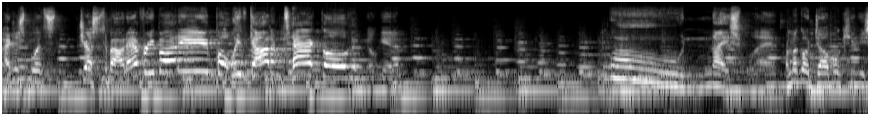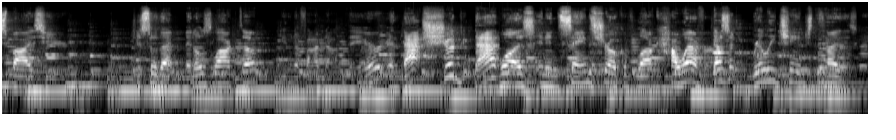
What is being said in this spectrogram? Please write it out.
I just blitzed just about everybody, but we've got him tackled. Go get him. Ooh, nice play. I'm gonna go double QB spies here just so that middle's locked up, even if I'm not there. And that should be, that was an insane stroke of luck. However, doesn't really change the tide of this game.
